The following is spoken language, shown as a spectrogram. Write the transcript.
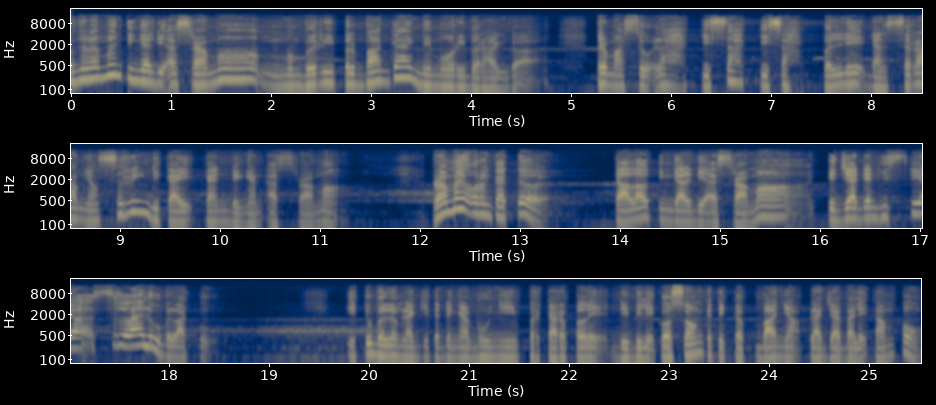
Pengalaman tinggal di asrama memberi pelbagai memori berharga. Termasuklah kisah-kisah pelik dan seram yang sering dikaitkan dengan asrama. Ramai orang kata, kalau tinggal di asrama, kejadian histeria selalu berlaku. Itu belum lagi terdengar bunyi perkara pelik di bilik kosong ketika banyak pelajar balik kampung.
